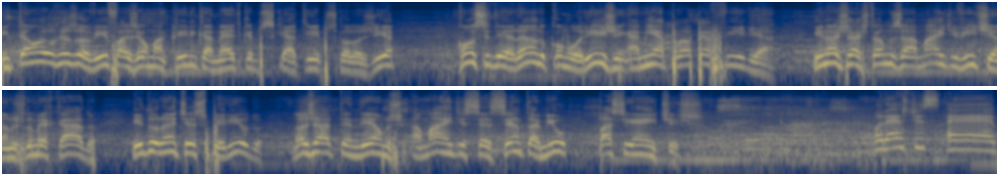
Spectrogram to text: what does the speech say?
Então eu resolvi fazer uma clínica médica, psiquiatria e psicologia, considerando como origem a minha própria filha. E nós já estamos há mais de 20 anos no mercado e durante esse período nós já atendemos a mais de 60 mil pacientes. Orestes, é,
